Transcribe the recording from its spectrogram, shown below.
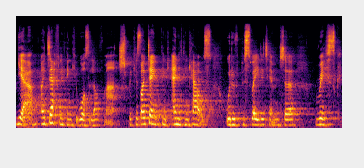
Yeah, I definitely think it was a love match because I don't think anything else would have persuaded him to risk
